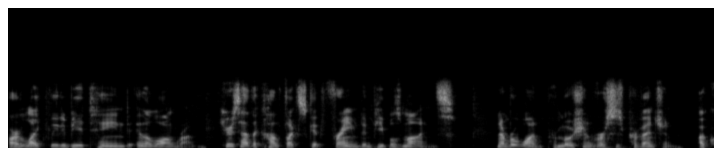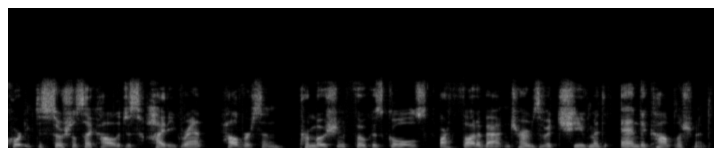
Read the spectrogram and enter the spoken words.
are likely to be attained in the long run. Here's how the conflicts get framed in people's minds. Number one, promotion versus prevention. According to social psychologist Heidi Grant Halvorson, promotion focused goals are thought about in terms of achievement and accomplishment.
